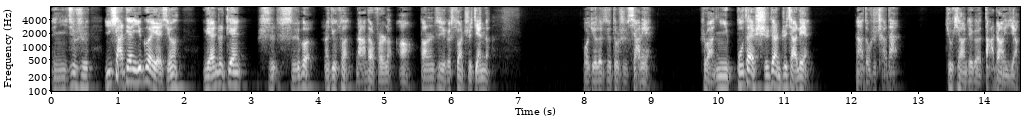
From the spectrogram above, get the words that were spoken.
你就是一下颠一个也行，连着颠十十个那就算拿到分了啊！当然这个算时间的，我觉得这都是瞎练，是吧？你不在实战之下练，那都是扯淡。就像这个打仗一样，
